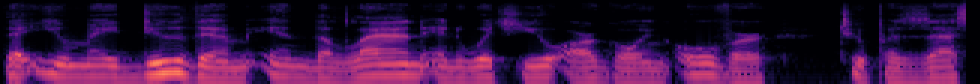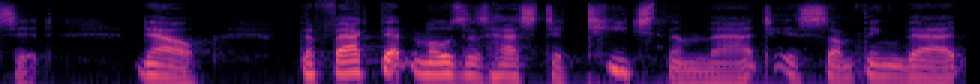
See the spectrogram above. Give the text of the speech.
that you may do them in the land in which you are going over to possess it. Now, the fact that Moses has to teach them that is something that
